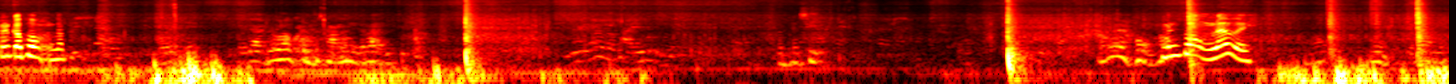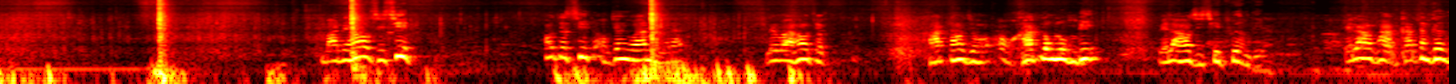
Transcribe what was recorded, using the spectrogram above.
มันกระพงครับหรือว่าเอาขึ้นทั้งขานี่ก็ได้ เป็นจังสี่เอาไว้หงเนาะมันพงแล้วเว้ยบาดในเฮาสิซีดเฮาจะซีดออกจังหวะนี้ก็ได้หรือว่าเฮาจะคัดเฮาจะเอาคัดลงหลุมพี่ เวลาเฮาสิซีดเพื่องที่เวลาผ่านคัดทั้งครึ่ง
